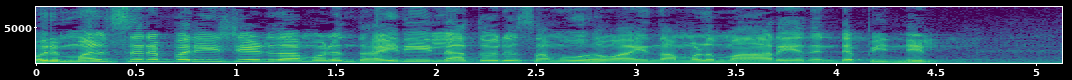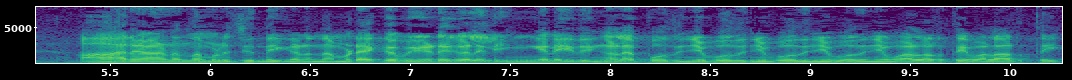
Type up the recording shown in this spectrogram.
ഒരു മത്സര പരീക്ഷ എഴുതാൻ പോലും ധൈര്യമില്ലാത്ത ഒരു സമൂഹമായി നമ്മൾ മാറിയതിന്റെ പിന്നിൽ ആരാണ് നമ്മൾ ചിന്തിക്കണം? നമ്മുടെയൊക്കെ വീടുകളിൽ ഇങ്ങനെ ഇതുങ്ങളെ പൊതിഞ്ഞ് പൊതിഞ്ഞ് പൊതിഞ്ഞ് പൊതിഞ്ഞ് വളർത്തി വളർത്തി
